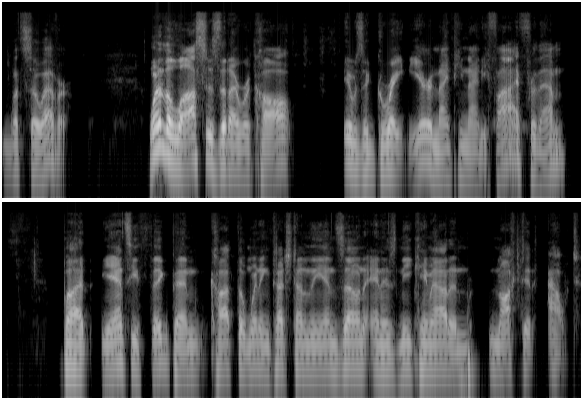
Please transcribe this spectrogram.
whatsoever. One of the losses that I recall, it was a great year in 1995 for them, but Yancey Thigpen caught the winning touchdown in the end zone and his knee came out and knocked it out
